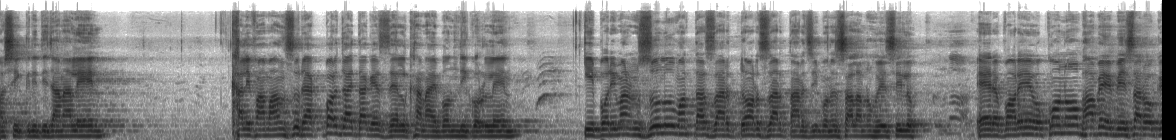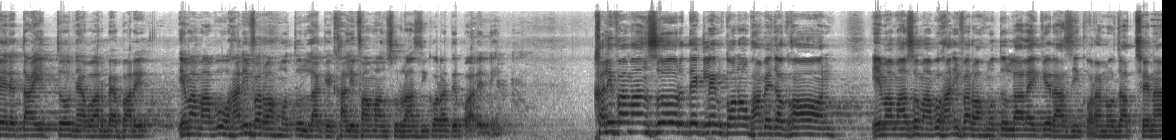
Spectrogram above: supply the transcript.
অস্বীকৃতি জানালেন। খালিফা মানসুর এক পর্যায়ে তাকে জেলখানায় বন্দি করলেন। কি পরিমাণ জুলুম, অত্যাচার, টর্চার তার জীবনে চালানো হয়েছিল। এরপরেও কোনোভাবে বিচারকের দায়িত্ব নেওয়ার ব্যাপারে ইমাম আবু হানিফা রহমতুল্লাহকে খালিফা মানসুর রাজি করাতে পারেনি। খালিফা মানসুর দেখলেন কোনোভাবে যখন ইমাম আজম আবু হানিফা রহমতুল্লাহ আলাইকে রাজি করানো যাচ্ছে না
